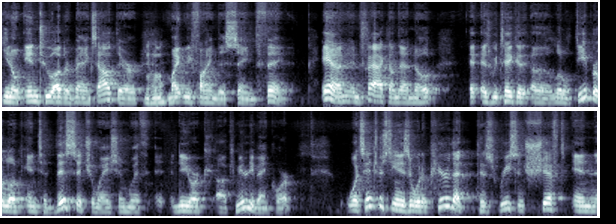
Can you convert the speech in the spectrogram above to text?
you know, into other banks out there, mm-hmm. might we find this same thing? And in fact, on that note, as we take a, a little deeper look into this situation with New York uh, Community Bancorp, what's interesting is it would appear that this recent shift in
